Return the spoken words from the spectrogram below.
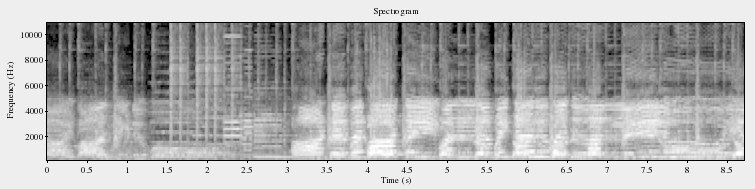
நிறைவாய் வாழ்ந்திடுவோம். ஆண்டவர் வார்த்தை வல்லமை தருவது அல்லேலூயா.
